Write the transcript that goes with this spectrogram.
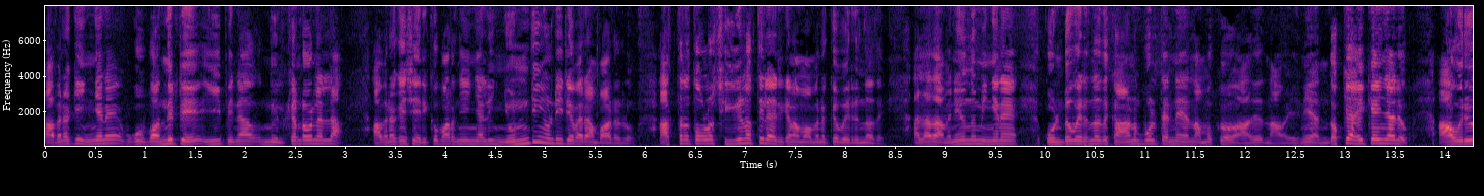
അവനൊക്കെ ഇങ്ങനെ വന്നിട്ട് ഈ പിന്നെ നിൽക്കേണ്ടവനല്ല. അവനൊക്കെ ശരിക്കും പറഞ്ഞു കഴിഞ്ഞാൽ ഞൊണ്ടി ഞൊണ്ടിയിട്ടേ വരാൻ പാടുള്ളൂ. അത്രത്തോളം ക്ഷീണത്തിലായിരിക്കണം അവനൊക്കെ വരുന്നത്. അല്ലാതെ അവനെയൊന്നും ഇങ്ങനെ കൊണ്ടുവരുന്നത് കാണുമ്പോൾ തന്നെ നമുക്ക് അത് ഇനി എന്തൊക്കെ ആയിക്കഴിഞ്ഞാലും ആ ഒരു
